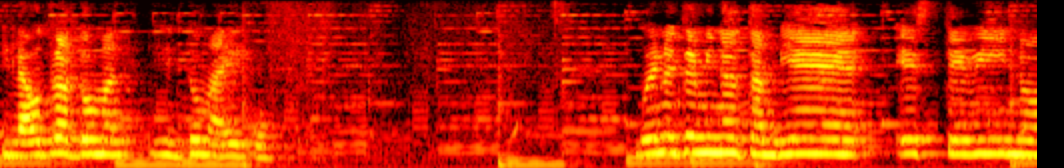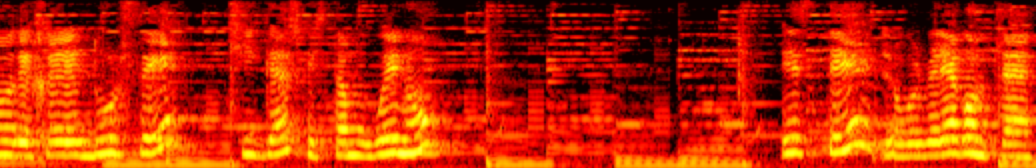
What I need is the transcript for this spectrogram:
y la otra toma, toma eco. Bueno, he terminado también este vino de gel dulce, chicas, que está muy bueno. Este lo volveré a comprar.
